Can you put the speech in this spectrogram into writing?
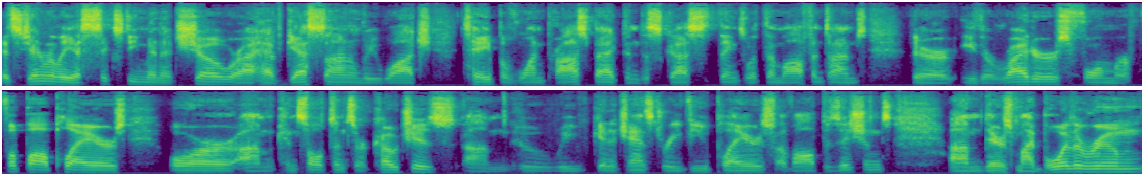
it's generally a 60 minute show where I have guests on and we watch tape of one prospect and discuss things with them. Oftentimes, they're either writers, former football players, or um, consultants or coaches um, who we get a chance to review players of all positions. Um, there's my boiler room,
